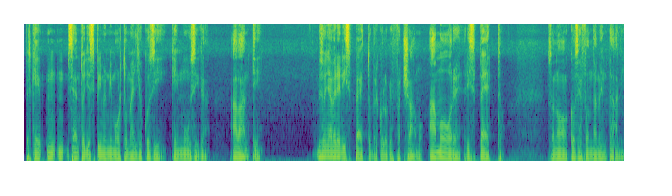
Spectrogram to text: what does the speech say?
Perché m- mm, m- mm, sento di esprimermi molto meglio così che in musica. Avanti. Bisogna avere rispetto per quello che facciamo. Amore, rispetto. Sono cose fondamentali.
